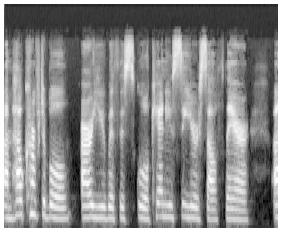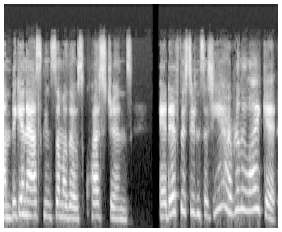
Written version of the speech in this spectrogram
Um, how comfortable are you with this school? Can you see yourself there? Um, begin asking some of those questions. And if the student says, Yeah, I really like it,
